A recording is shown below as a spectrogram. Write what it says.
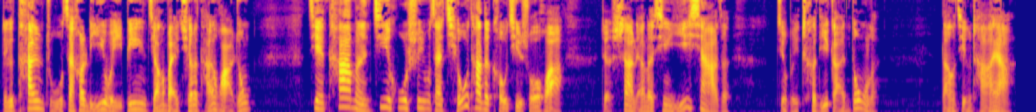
这个摊主在和李伟斌、蒋百全的谈话中，见他们几乎是用在求他的口气说话，这善良的心一下子就被彻底感动了。当警察呀，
